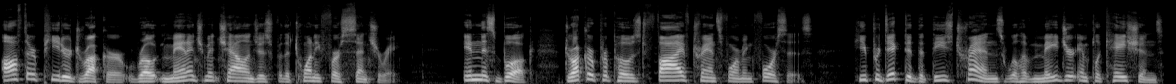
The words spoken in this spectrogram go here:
Author Peter Drucker wrote Management Challenges for the 21st Century. In this book, Drucker proposed five transforming forces. He predicted that these trends will have major implications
